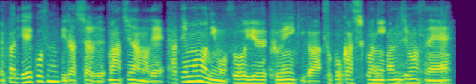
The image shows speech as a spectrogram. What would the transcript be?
やっぱり栄子さんいらっしゃる街なので、建物にもそういう雰囲気がそこかしこに感じますね。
